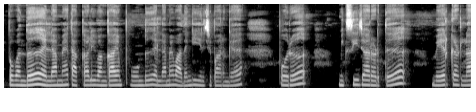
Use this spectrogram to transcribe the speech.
இப்போ வந்து எல்லாமே தக்காளி வெங்காயம் பூண்டு எல்லாமே வதங்கிருச்சு பாருங்கள் இப்போ ஒரு மிக்சி ஜார் எடுத்து வேர்க்கடலை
